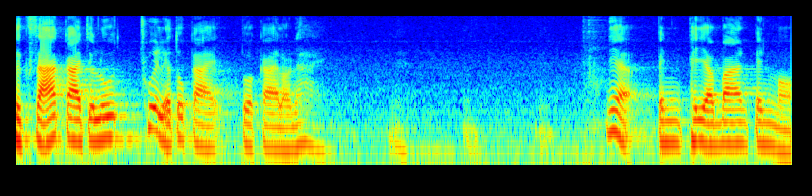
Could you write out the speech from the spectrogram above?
ศึกษากายจะรู้ช่วยเหลือตัวกายตัวกายเราได้ เนี่ยเป็นพยาบาลเป็นหมอ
